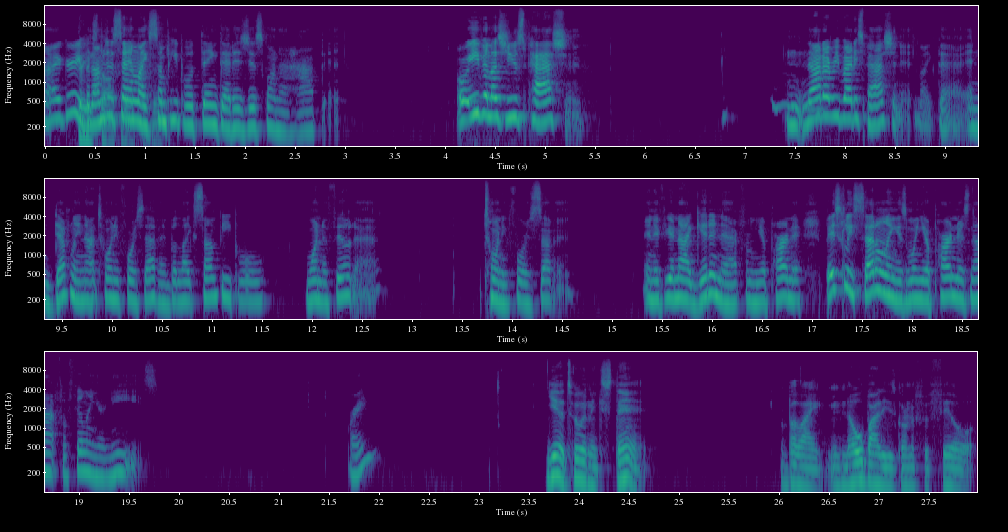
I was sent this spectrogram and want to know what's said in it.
I agree, but I'm just saying like some people think that it's just going to happen. Or even let's use passion. Not everybody's passionate like that, and definitely not 24 7, but like some people want to feel that 24 7. And if you're not getting that from your partner, basically settling is when your partner's not fulfilling your needs. Right? Yeah, to an extent. But like nobody's gonna fulfill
